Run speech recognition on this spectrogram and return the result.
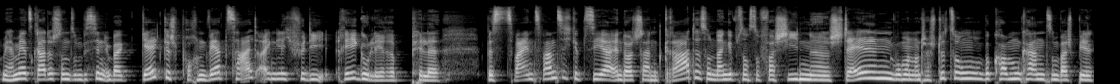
Wir haben jetzt gerade schon so ein bisschen über Geld gesprochen. Wer zahlt eigentlich für die reguläre Pille? Bis 22 gibt's sie ja in Deutschland gratis und dann gibt's noch so verschiedene Stellen, wo man Unterstützung bekommen kann, zum Beispiel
